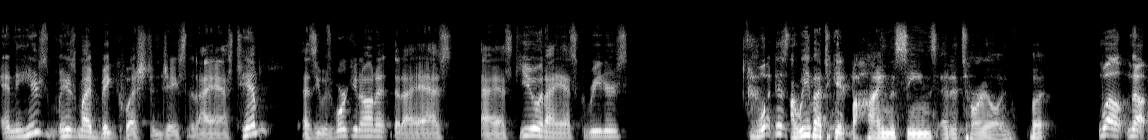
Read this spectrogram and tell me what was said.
and here's here's my big question, Jason, that I asked him as he was working on it, that I asked I asked you, and I asked readers. What does Are we about to get behind the scenes editorial input? Well, no.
